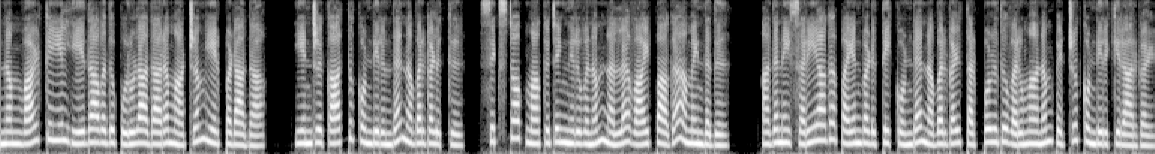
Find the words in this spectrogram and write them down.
நம் வாழ்க்கையில் ஏதாவது பொருளாதார மாற்றம் ஏற்படாதா? என்று காத்து கொண்டிருந்த நபர்களுக்கு சிக்ஸ்டாக் மார்க்கெட்டிங் நிறுவனம் நல்ல வாய்ப்பாக அமைந்தது. அதனை சரியாக பயன்படுத்திக் கொண்ட நபர்கள் தற்பொழுது வருமானம் பெற்றுக் கொண்டிருக்கிறார்கள்.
